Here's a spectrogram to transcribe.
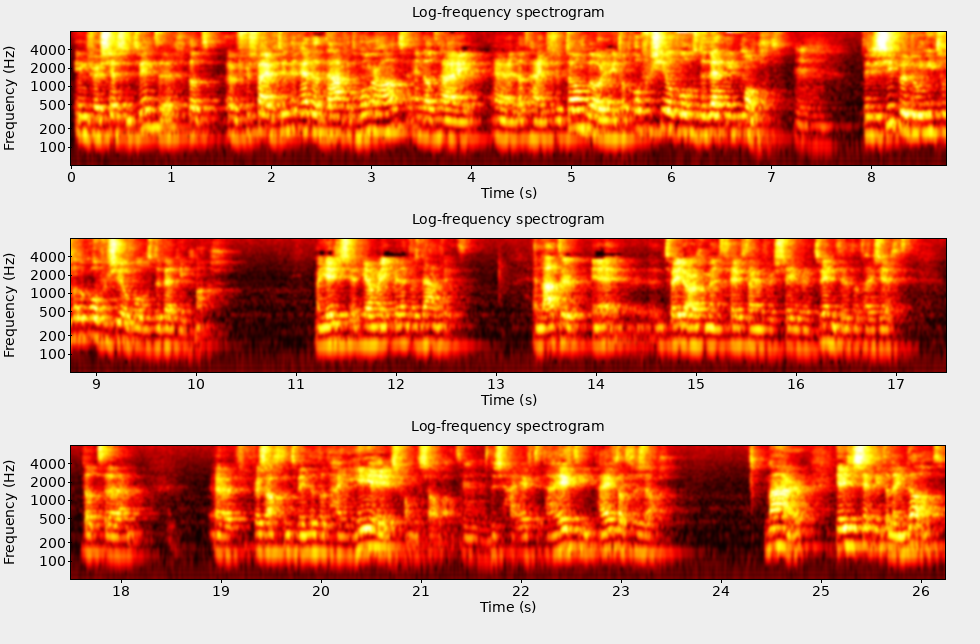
in vers 26, dat, eh, vers 25, hè, dat David honger had en dat hij, eh, dat hij dus de toonbroden eet, wat officieel volgens de wet niet mocht. Mhm. De discipelen doen iets wat ook officieel volgens de wet niet mag. Maar Jezus zegt, ja, maar ik ben net als David. En later, eh, een tweede argument geeft hij in vers 27, dat hij zegt dat, eh, eh, vers 28, dat hij Heer is van de Sabbat. Mhm. Dus hij heeft, hij, heeft die, hij heeft dat gezag. Maar Jezus zegt niet alleen dat.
